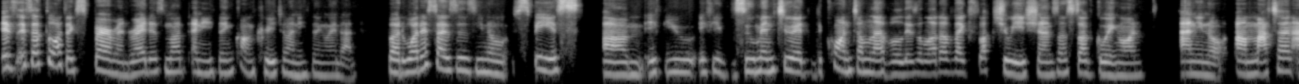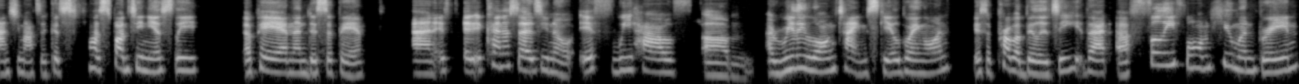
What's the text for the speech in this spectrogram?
it's it's a thought experiment, right? It's not anything concrete or anything like that. But what it says is, you know, space. Um, if you if you zoom into it, the quantum level, there's a lot of like fluctuations and stuff going on, and you know, um, matter and antimatter could spontaneously appear and then disappear and it, it kind of says you know if we have um, a really long time scale going on there's a probability that a fully formed human brain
